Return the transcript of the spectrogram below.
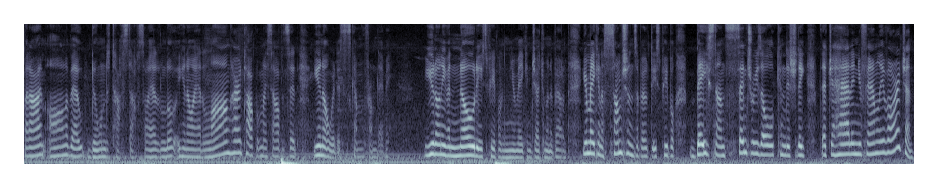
But I'm all about doing the tough stuff. So I had a look, you know, I had a long, hard talk with myself and said, "You know where this is coming from, Debbie. You don't even know these people and you're making judgment about them. You're making assumptions about these people based on centuries old conditioning that you had in your family of origin.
